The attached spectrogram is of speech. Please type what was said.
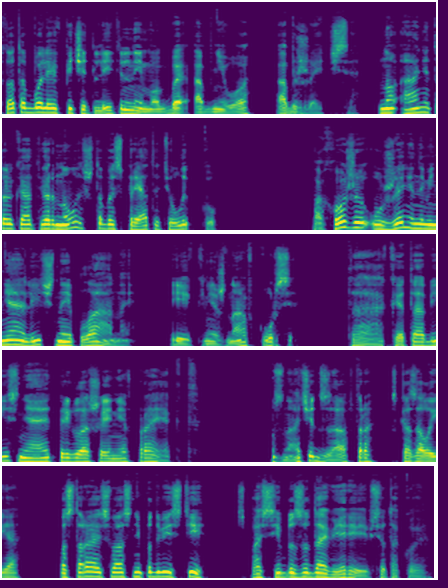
Кто-то более впечатлительный мог бы об него обжечься. Но Аня только отвернулась, чтобы спрятать улыбку. Похоже, у Жени на меня личные планы, и княжна в курсе. Так, это объясняет приглашение в проект. «Значит, завтра», — сказал я. «Постараюсь вас не подвести. Спасибо за доверие и все такое».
